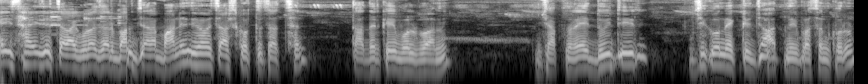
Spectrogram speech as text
এই সাইজের চারাগুলো যারা যারা বাণিজ্যিকভাবে চাষ করতে চাচ্ছেন, তাদেরকেই বলব আমি যে আপনারা এই দুইটির যে কোনো একটি জাত নির্বাচন করুন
